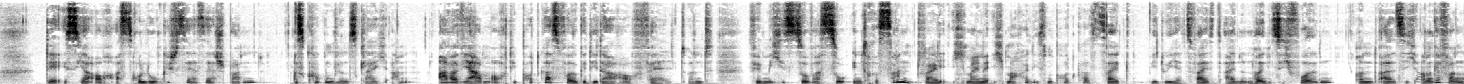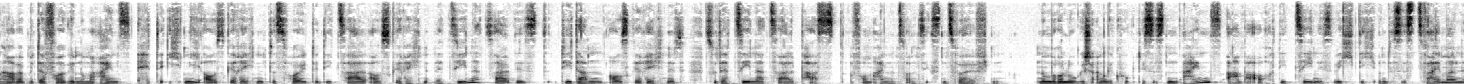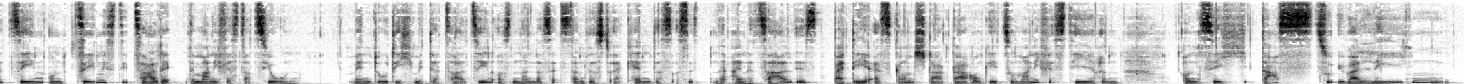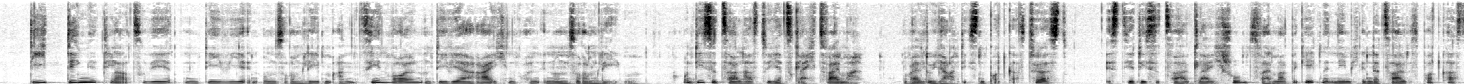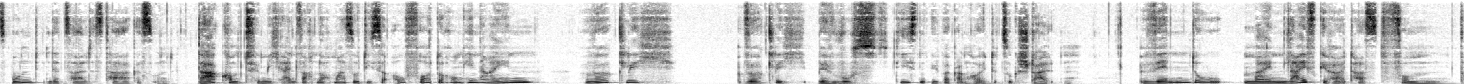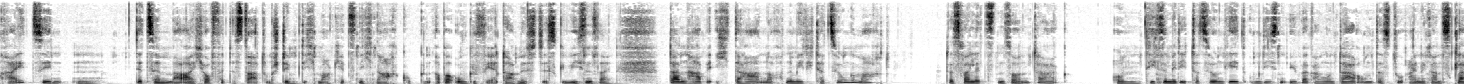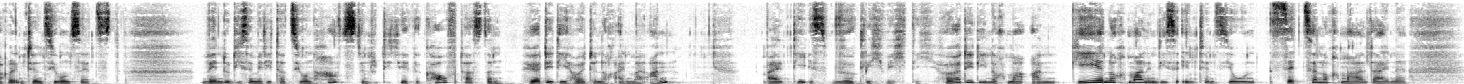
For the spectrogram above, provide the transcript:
der ist ja auch astrologisch sehr, sehr spannend. Das gucken wir uns gleich an. Aber wir haben auch die Podcast-Folge, die darauf fällt. Und für mich ist sowas so interessant, weil ich meine, ich mache diesen Podcast seit, wie du jetzt weißt, 91 Folgen. Und als ich angefangen habe mit der Folge Nummer 1, hätte ich nie ausgerechnet, dass heute die Zahl ausgerechnet eine Zehnerzahl ist, die dann ausgerechnet zu der Zehnerzahl passt vom 21.12 numerologisch angeguckt ist es ein 1, aber auch die 10 ist wichtig und es ist zweimal eine 10 und 10 ist die Zahl der, der Manifestation. Wenn du dich mit der Zahl 10 auseinandersetzt, dann wirst du erkennen, dass es eine Zahl ist, bei der es ganz stark darum geht, zu manifestieren und sich das zu überlegen, die Dinge klar zu werden, die wir in unserem Leben anziehen wollen und die wir erreichen wollen in unserem Leben. Und diese Zahl hast du jetzt gleich zweimal, weil du ja diesen Podcast hörst ist dir diese Zahl gleich schon zweimal begegnet, nämlich in der Zahl des Podcasts und in der Zahl des Tages. Und da kommt für mich einfach nochmal so diese Aufforderung hinein, wirklich wirklich bewusst diesen Übergang heute zu gestalten. Wenn du mein Live gehört hast vom 13. Dezember, ich hoffe, das Datum stimmt, ich mag jetzt nicht nachgucken, aber ungefähr da müsste es gewesen sein, dann habe ich da noch eine Meditation gemacht. Das war letzten Sonntag und diese Meditation geht um diesen Übergang und darum, dass du eine ganz klare Intention setzt. Wenn du diese Meditation hast, wenn du die dir gekauft hast, dann hör dir die heute noch einmal an weil die ist wirklich wichtig. Hör dir die nochmal an, gehe nochmal in diese Intention, setze nochmal deine,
